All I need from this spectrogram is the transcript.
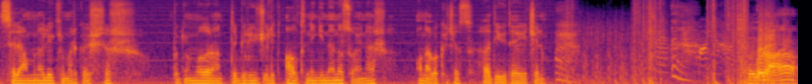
Selamun aleyküm arkadaşlar. Bugün Valorant'ta bir yücelik altın liginde nasıl oynar ona bakacağız. Hadi videoya geçelim. Kur'an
